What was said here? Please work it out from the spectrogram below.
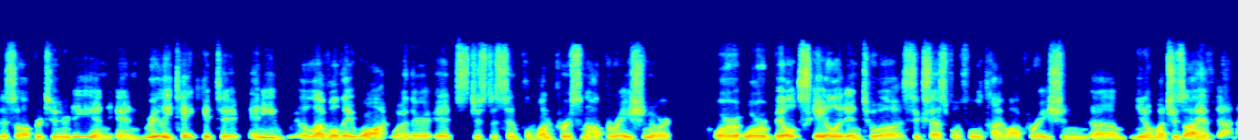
this opportunity and and really take it to any level they want, whether it's just a simple one person operation or or or build scale it into a successful full time operation, um, you know, much as I have done.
